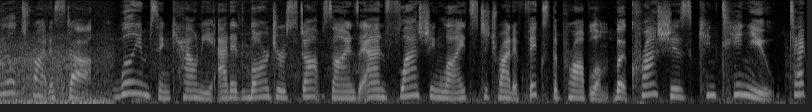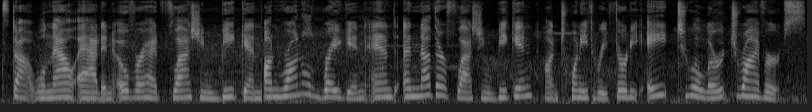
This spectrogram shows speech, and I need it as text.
will try to stop. Williamson County added larger stop signs and flashing lights to try to fix the problem, but crashes continue. TxDOT will now add an overhead flashing beacon on Ronald Reagan and another flashing beacon on 2338 to alert drivers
